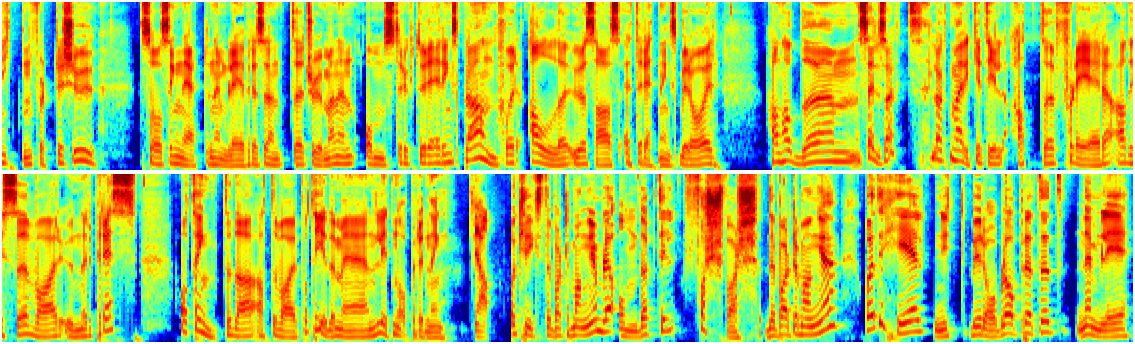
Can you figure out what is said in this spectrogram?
1947 så signerte nemlig president Truman en omstruktureringsplan for alle USAs etterretningsbyråer. Han hadde mm, selvsagt lagt merke til at flere av disse var under press, og tenkte da at det var på tide med en liten opprydning. Ja, og Krigsdepartementet ble omdøpt til Forsvarsdepartementet, og et helt nytt byrå ble opprettet, nemlig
